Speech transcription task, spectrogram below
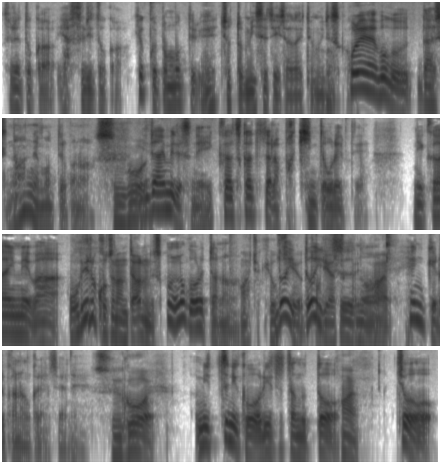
それとか、ヤスリとか、結構いっぱい持ってるよえ、。ちょっと見せていただいてもいいですか？これ僕大好き。何年持ってるかな？すごい2代目ですね。1回使ってたらパキンと折れて。2回目は、折れることなんてあるんですか？なんか折れたな。あじゃあ気をつけドイツのはいヘンケルかなんかのやつだよね。すごい。3つにこう折りたたむと、はい。超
